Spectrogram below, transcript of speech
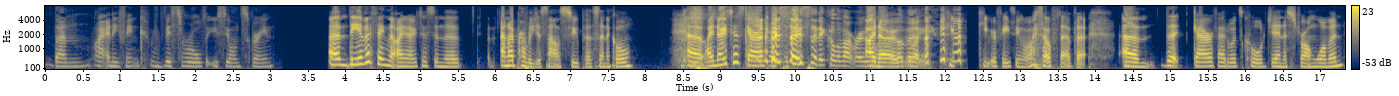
than like anything visceral that you see on screen. Um, the other thing that I noticed in the, and I probably just sound super cynical. Uh, I noticed Gareth. I'm so cynical about Rogue I know, I love it. like keep keep repeating myself there, but um, that Gareth Edwards called Jyn a strong woman.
